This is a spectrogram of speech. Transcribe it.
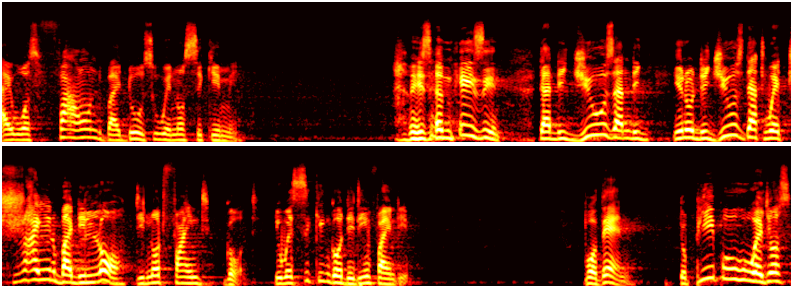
I was found by those who were not seeking me. it's amazing that the Jews and the you know the Jews that were trying by the law did not find God. They were seeking God, they didn't find him. But then the people who were just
